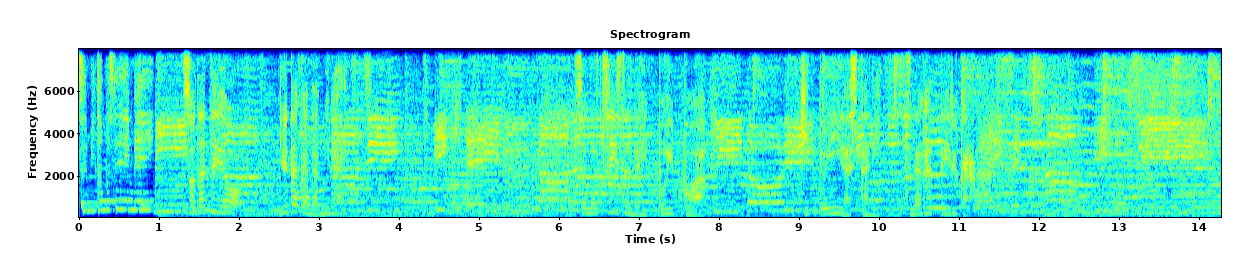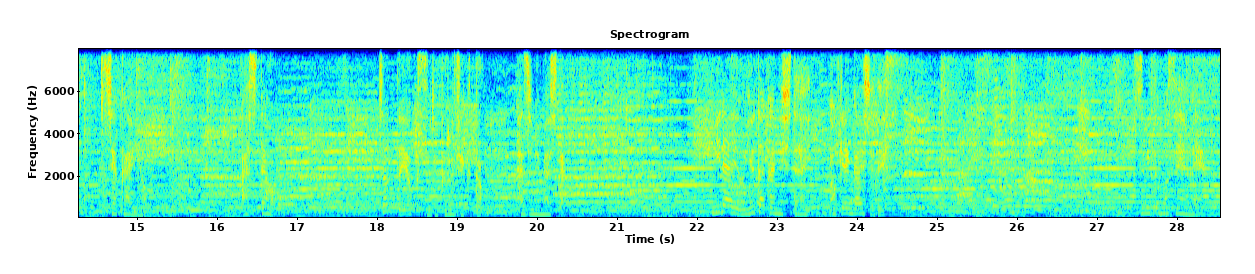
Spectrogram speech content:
住友生命育てよう豊かな未来。その小さな一歩一歩はきっといい明日につながっているから。社会を明日をちょっと良くするプロジェクト始めました。未来を豊かにしたい保険会社です。住友生命。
